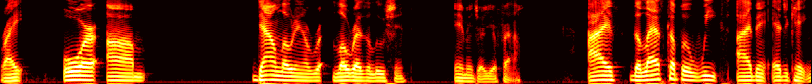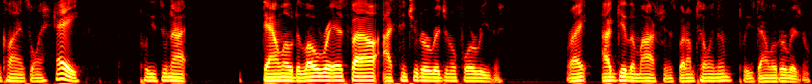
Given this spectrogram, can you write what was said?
right? Or um, downloading a re- low resolution image or your file. I've the last couple of weeks I've been educating clients on, hey, please do not download the low res file. I sent you the original for a reason. Right? I give them options, but I'm telling them, please download the original.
